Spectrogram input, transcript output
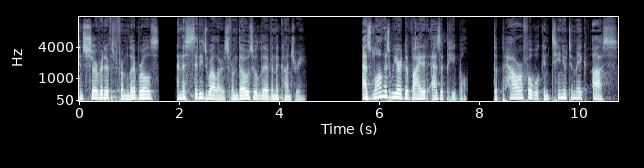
conservatives from liberals, and the city dwellers from those who live in the country. As long as we are divided as a people, the powerful will continue to make us,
